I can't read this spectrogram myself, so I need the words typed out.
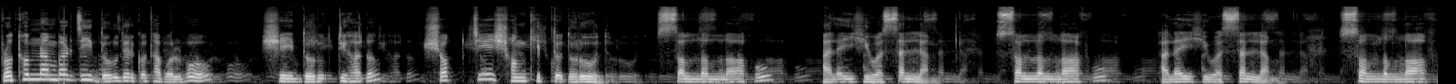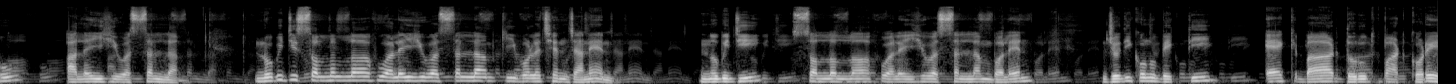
প্রথম নাম্বার যে দরুদের কথা বলব, সেই দরুদটি হলো সবচেয়ে সংক্ষিপ্ত দরুদ, সাল্লাল্লাহু আলাইহি ওয়াসাল্লাম। সাল্লাল্লাহু আলাইহি ওয়াসাল্লাম। সাল্লাল্লাহু আলাইহি ওয়াসাল্লাম। নবীজি সাল্লাল্লাহু আলাইহি কি বলেছেন জানেন? নবীজি সাল্লাল্লাহু আলাইহি বলেন, যদি কোনো ব্যক্তি একবার দরুদ পাঠ করে,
